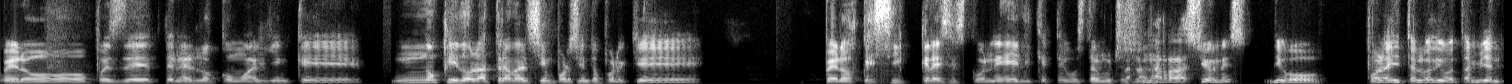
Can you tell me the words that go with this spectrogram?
pero pues de tenerlo como alguien que no que idolatraba al 100% porque, pero que sí creces con él y que te gustan mucho sus Claro. narraciones, digo, por ahí te lo digo también,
